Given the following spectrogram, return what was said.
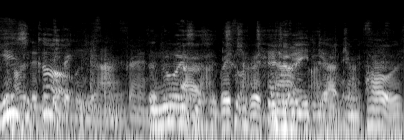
years Or ago, bringing some friends the noises uh, are which too would not attenuated. uh, impose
